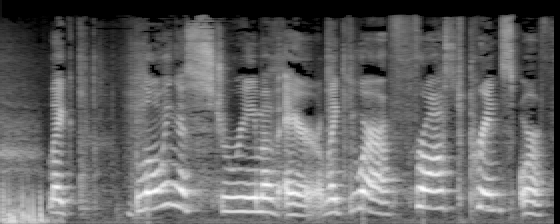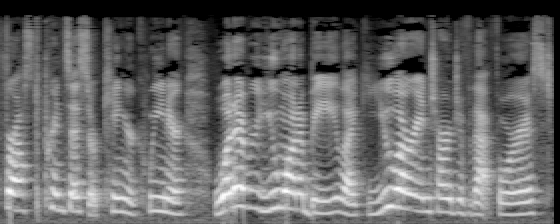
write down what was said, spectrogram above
like blowing a stream of air. Like you are a frost prince or a frost princess or king or queen or whatever you want to be. Like you are in charge of that forest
